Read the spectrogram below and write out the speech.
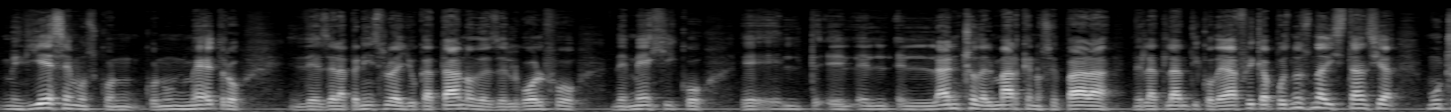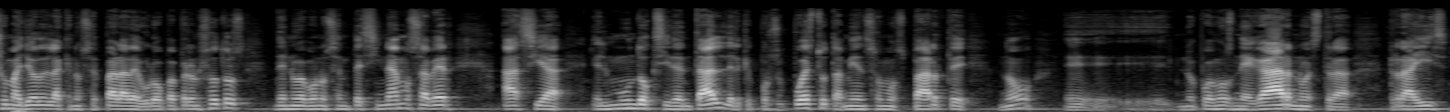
midiésemos con, con, un metro desde la península de Yucatán o desde el Golfo de México, eh, el, ancho del mar que nos separa del Atlántico de África, pues no es una distancia mucho mayor de la que nos separa de Europa, pero nosotros de nuevo nos empecinamos a ver hacia el mundo occidental, del que por supuesto también somos parte, ¿no? Eh, no podemos negar nuestra raíz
